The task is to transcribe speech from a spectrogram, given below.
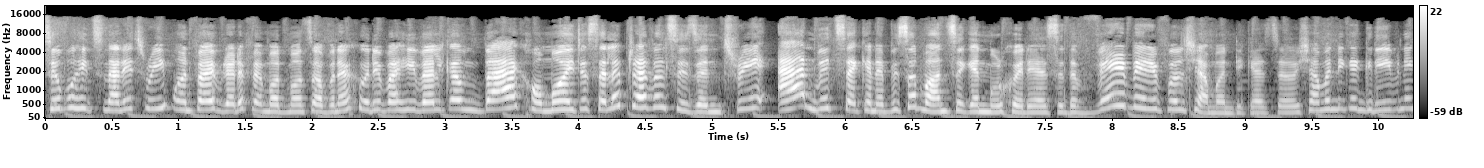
Super hits ninety three point five Red F এমত মই আপোনাক সুধিব আহি ৱেলকাম বেক সময় এতিয়া celeb travel season three and with second episode one second মোৰ সৈতে আছে the very beautiful Shyamantika so' Shyamantika good evening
